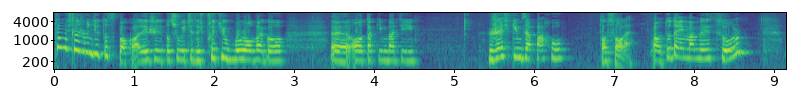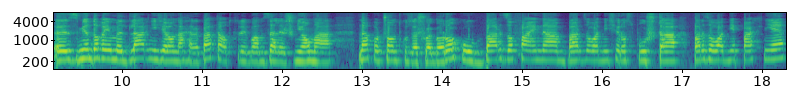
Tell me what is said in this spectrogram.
to myślę, że będzie to spoko. Ale jeżeli potrzebujecie coś przeciwbólowego, e, o takim bardziej rzeźkim zapachu, to sole. O, tutaj mamy sól z miodowej mydlarni, zielona herbata, od której byłam zależniona na początku zeszłego roku. Bardzo fajna, bardzo ładnie się rozpuszcza, bardzo ładnie pachnie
